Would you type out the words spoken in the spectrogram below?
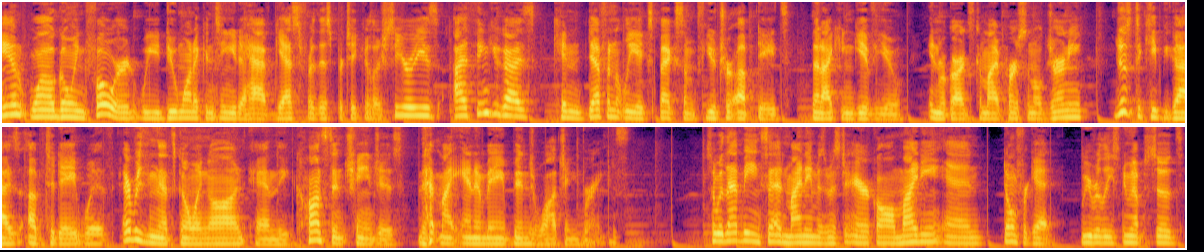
And while going forward, we do want to continue to have guests for this particular series, I think you guys can definitely expect some future updates that I can give you in regards to my personal journey, just to keep you guys up to date with everything that's going on and the constant changes that my anime binge watching brings. So, with that being said, my name is Mr. Eric Almighty, and don't forget, we release new episodes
